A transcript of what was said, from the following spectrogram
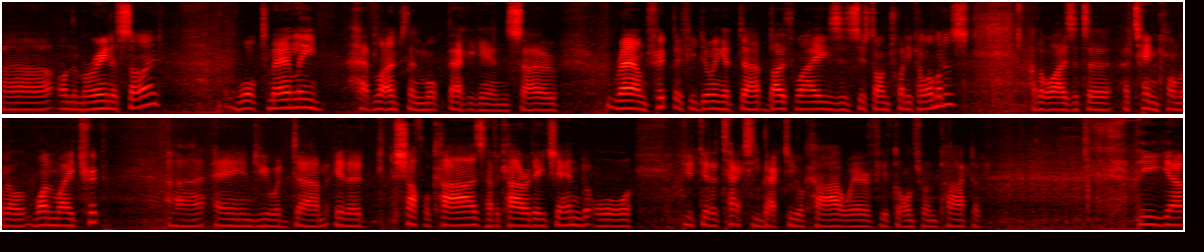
uh, on the marina side, walk to Manly, have lunch, then walk back again. So round trip, if you're doing it uh, both ways, is just on 20 kilometres. Otherwise, it's a, a 10 kilometre one way trip. Uh, and you would um, either shuffle cars, have a car at each end, or you'd get a taxi back to your car wherever you've gone through and parked it. The uh,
